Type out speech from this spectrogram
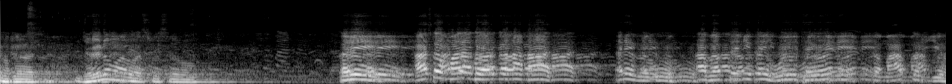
ભગત જોઈ લો મારું સ્વરૂપ? અરે, આ તો મારા દ્વારકાના નાથ. અરે પ્રભુ, આ ભક્તની કઈ ભૂલ થઈ હોય ને, તો માફ કરજો.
